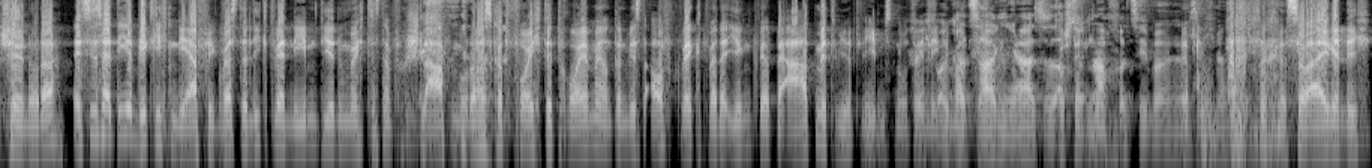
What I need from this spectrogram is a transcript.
Schön, oder? Es ist halt eher wirklich nervig, weil da liegt wer neben dir, du möchtest einfach schlafen oder hast gerade feuchte Träume und dann wirst aufgeweckt, weil da irgendwer beatmet wird, lebensnotwendig. Ich wollte gerade sagen, ja, es ist absolut nachvollziehbar. Ja. so eigentlich,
